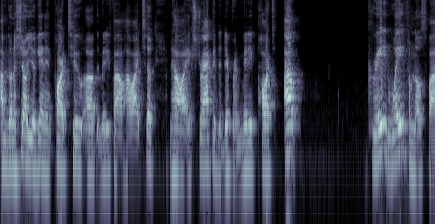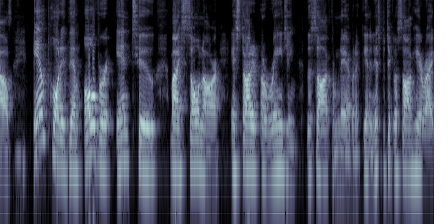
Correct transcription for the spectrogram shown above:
I'm going to show you again in part two of the MIDI file how I took and how I extracted the different MIDI parts out created wave from those files, imported them over into my Sonar, and started arranging the song from there. But again, in this particular song here, right,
